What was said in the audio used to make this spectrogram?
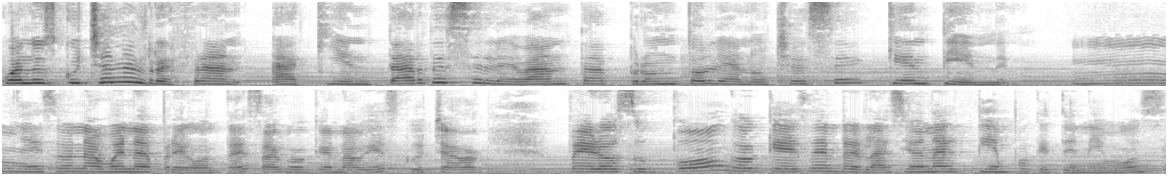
Cuando escuchan el refrán, a quien tarde se levanta, pronto le anochece, ¿qué entienden? Mm, es una buena pregunta, es algo que no había escuchado, pero supongo que es en relación al tiempo que tenemos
